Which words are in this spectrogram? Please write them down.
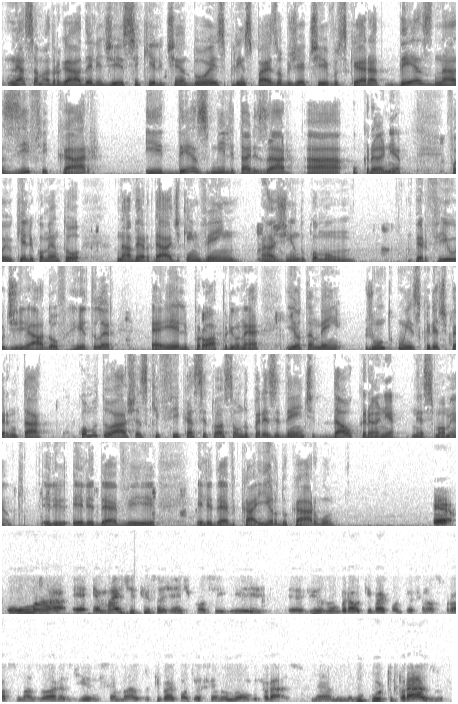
Nessa madrugada, ele disse que ele tinha dois principais objetivos, que era desnazificar e desmilitarizar a Ucrânia. Foi o que ele comentou. Na verdade, quem vem agindo como um perfil de Adolf Hitler é ele próprio, né? E eu também, junto com isso, queria te perguntar como tu achas que fica a situação do presidente da Ucrânia nesse momento? Ele, ele, deve, ele deve cair do cargo? É, uma, é, é mais difícil a gente conseguir é, vislumbrar o que vai acontecer nas próximas horas, dias e semanas do que vai acontecer no longo prazo. Né? No, no curto prazo,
